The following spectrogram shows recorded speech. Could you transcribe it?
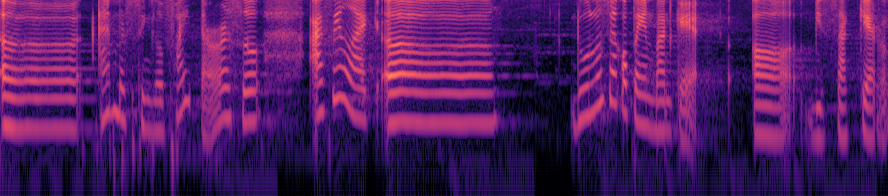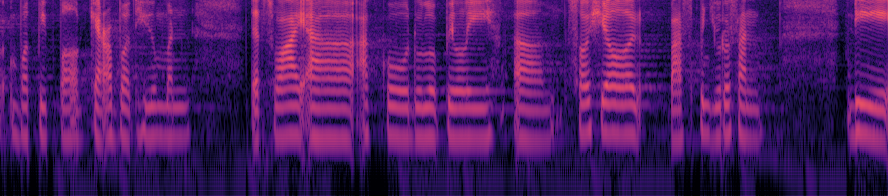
uh, I'm a single fighter so I feel like uh, dulu sih aku pengen banget kayak uh, bisa care about people care about human. That's why uh, aku dulu pilih um, social pas penjurusan di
